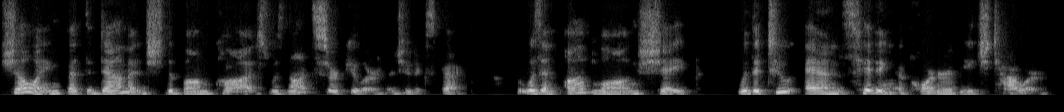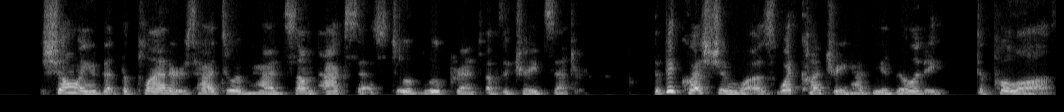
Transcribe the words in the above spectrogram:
showing that the damage the bomb caused was not circular, as you'd expect, but was an oblong shape with the two ends hitting a corner of each tower, showing that the planners had to have had some access to a blueprint of the Trade Center. The big question was what country had the ability to pull off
